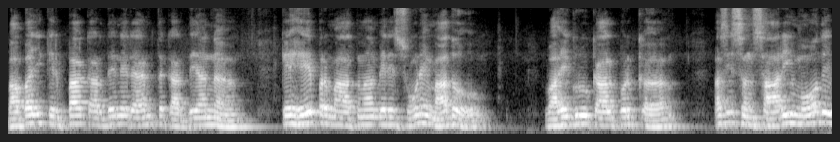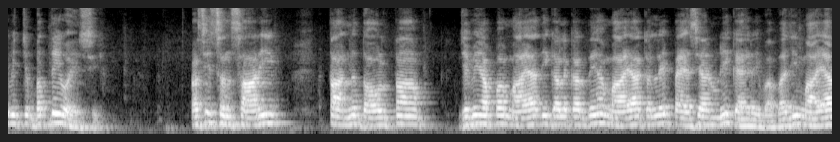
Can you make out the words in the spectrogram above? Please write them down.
ਬਾਬਾ ਜੀ ਕਿਰਪਾ ਕਰਦੇ ਨੇ, ਰਹਿਮਤ ਕਰਦੇ ਹਨ। ਕਿ हे ਪ੍ਰਮਾਤਮਾ, ਮੇਰੇ ਸੋਹਣੇ ਮਾਧੋ, ਵਾਹਿਗੁਰੂ ਕਾਲਪੁਰਖ ਅਸੀਂ ਸੰਸਾਰੀ ਮੋਹ ਦੇ ਵਿੱਚ ਬੱਧੇ ਹੋਏ ਸੀ। ਅਸੀਂ ਸੰਸਾਰੀ ਧਨ ਦੌਲਤਾਂ, ਜਿਵੇਂ ਆਪਾਂ ਮਾਇਆ ਦੀ ਗੱਲ ਕਰਦੇ ਹਾਂ, ਮਾਇਆ ਇਕੱਲੇ ਪੈਸਿਆਂ ਨੂੰ ਨਹੀਂ ਕਹਿ ਰਹੇ ਬਾਬਾ ਜੀ। ਮਾਇਆ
